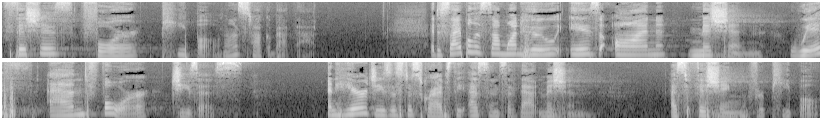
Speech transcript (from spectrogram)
fishes for people. Now let's talk about that. A disciple is someone who is on mission with and for Jesus. And here Jesus describes the essence of that mission as fishing for people.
